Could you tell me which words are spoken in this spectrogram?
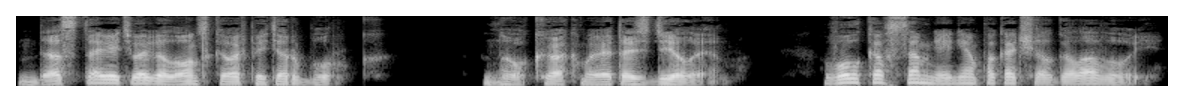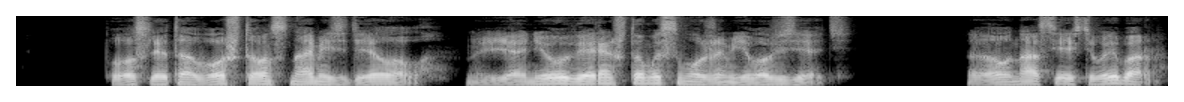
«Доставить Вавилонского в Петербург». «Но как мы это сделаем?» Волков с сомнением покачал головой. «После того, что он с нами сделал, я не уверен, что мы сможем его взять. А у нас есть выбор.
